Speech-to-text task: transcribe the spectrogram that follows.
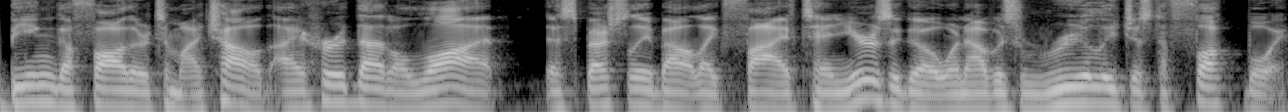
being the father to my child. I heard that a lot, especially about like five, ten years ago when I was really just a fuck boy.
